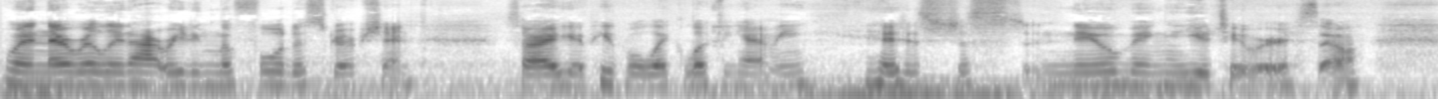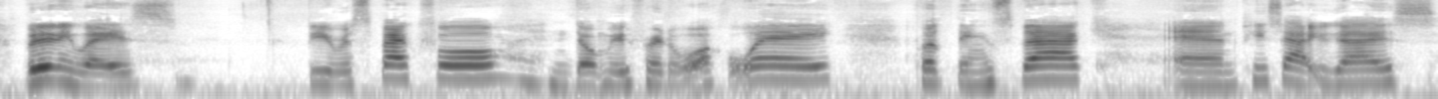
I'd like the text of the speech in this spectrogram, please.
when they're really not reading the full description sorry i get people like looking at me it's just new being a youtuber so but anyways be respectful and don't be afraid to walk away, put things back, and peace out, you guys.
